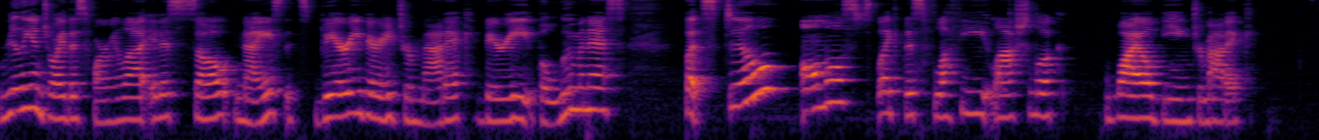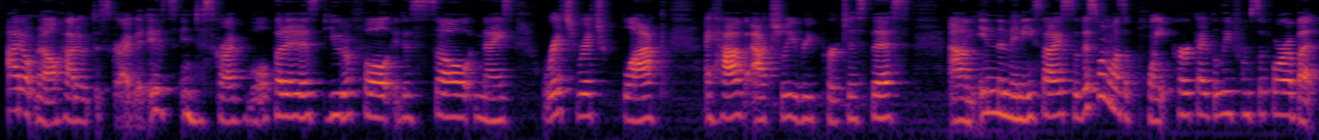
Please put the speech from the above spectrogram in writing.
Really enjoy this formula. It is so nice. It's very, very dramatic, very voluminous, but still almost like this fluffy lash look while being dramatic. I don't know how to describe it. It's indescribable, but it is beautiful. It is so nice. Rich, rich black. I have actually repurchased this um, in the mini size. So this one was a point perk, I believe, from Sephora, but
